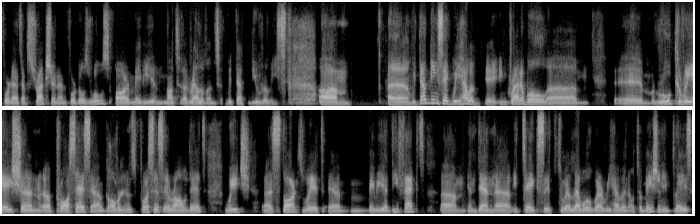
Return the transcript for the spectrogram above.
for that abstraction and for those rules are maybe not relevant with that new release. Um, uh, with that being said, we have an incredible um, um, rule creation uh, process and governance process around it, which uh, starts with um, maybe a defect, um, and then uh, it takes it to a level where we have an automation in place.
